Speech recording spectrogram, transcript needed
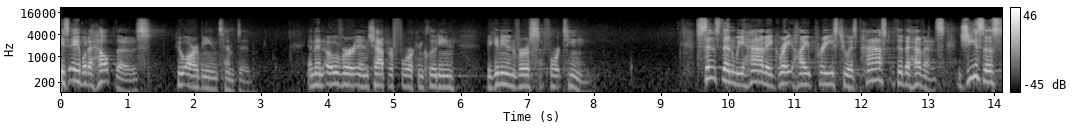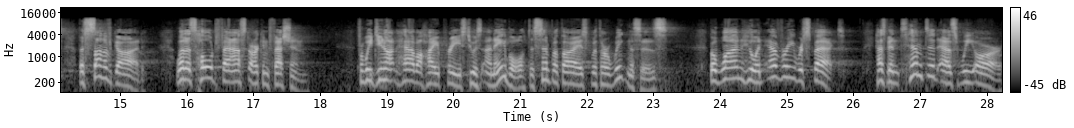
is able to help those who are being tempted. And then over in chapter 4, concluding, beginning in verse 14. Since then, we have a great high priest who has passed through the heavens, Jesus, the Son of God. Let us hold fast our confession. For we do not have a high priest who is unable to sympathize with our weaknesses, but one who, in every respect, has been tempted as we are,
